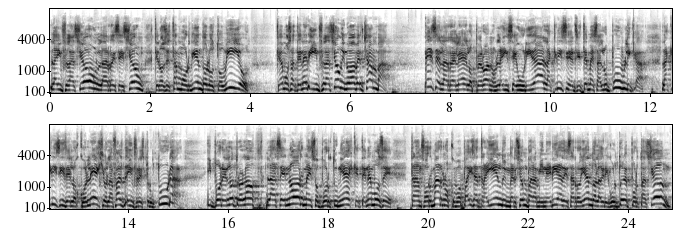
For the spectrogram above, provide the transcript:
la inflación, la recesión que nos está mordiendo los tobillos, que vamos a tener inflación y no va a haber chamba. Esa es la realidad de los peruanos, la inseguridad, la crisis del sistema de salud pública, la crisis de los colegios, la falta de infraestructura. Y por el otro lado, las enormes oportunidades que tenemos de transformarnos como país atrayendo inversión para minería, desarrollando la agricultura de exportación.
